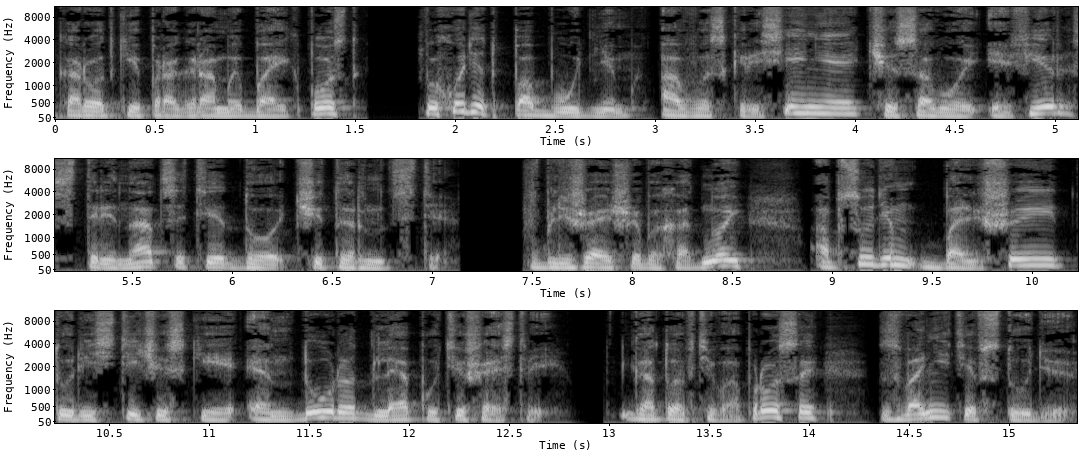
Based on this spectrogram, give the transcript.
Короткие программы «Байкпост» выходят по будням, а в воскресенье часовой эфир с 13 до 14. В ближайший выходной обсудим большие туристические эндуро для путешествий. Готовьте вопросы, звоните в студию.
